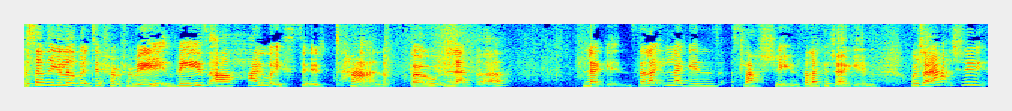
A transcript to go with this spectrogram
Something a little bit different for me, these are high-waisted tan faux leather leggings. They're like leggings slash jeans. They're like a jegging, which I actually,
